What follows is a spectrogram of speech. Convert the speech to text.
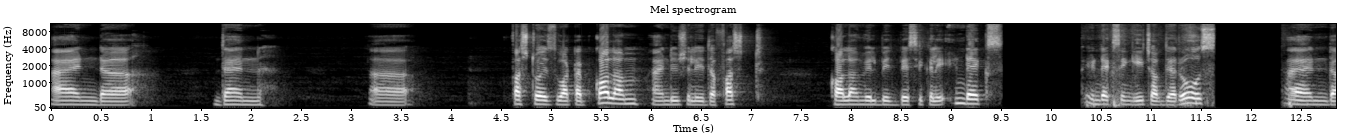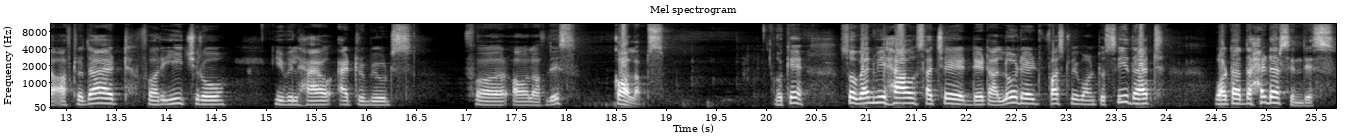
and uh, then Uh, first row is what type column and usually the first column will be basically index indexing each of the rows and after that for each row you will have attributes for all of these columns. Okay. So, when we have such a data loaded first we want to see that what are the headers in this,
